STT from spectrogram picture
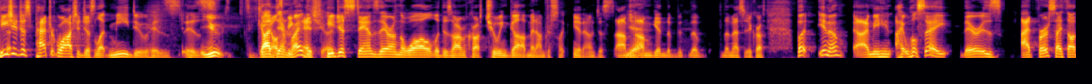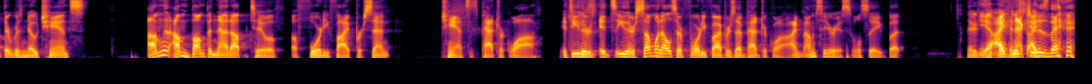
he should just Patrick Roy should just let me do his his you, goddamn right, he should. He just stands there on the wall with his arm crossed, chewing gum, and I'm just like, you know, just I'm Yeah. I'm getting the, the the message across. But you know, I mean, I will say there is. At first, I thought there was no chance. I'm gonna, I'm bumping that up to a, a 45 percent chance. It's Patrick Roy. It's either Jeez. it's either someone else or 45 percent Patrick Roy. I'm I'm serious. We'll see, but. There, Yeah, the I just- connection I- is there.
